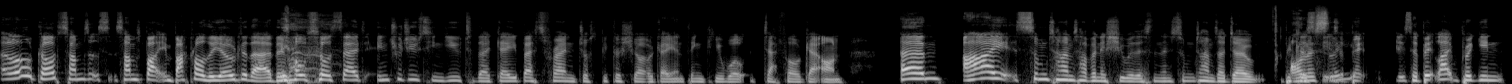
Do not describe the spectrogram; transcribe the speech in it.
Oh God, Sam's Sam's biting back on the yoga there. They've also said introducing you to their gay best friend just because you're gay and think you will defo get on. Um, I sometimes have an issue with this, and then sometimes I don't because it's a bit it's a bit like bringing.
